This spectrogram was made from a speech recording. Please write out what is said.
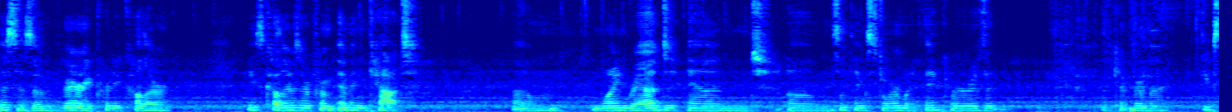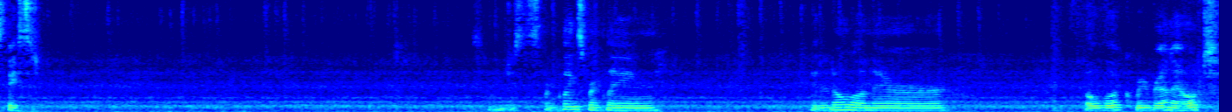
This is a very pretty color. These colors are from M and Cat. Um, wine red and um, something storm, I think, or is it? I can't remember. Deep space. So I'm just sprinkling, sprinkling. Get it all on there. Oh look, we ran out. So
